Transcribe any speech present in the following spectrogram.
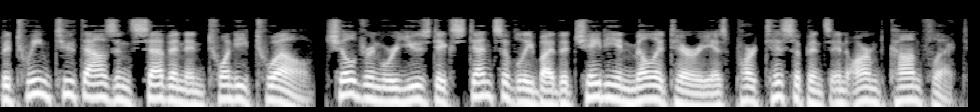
Between 2007 and 2012, children were used extensively by the Chadian military as participants in armed conflict.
